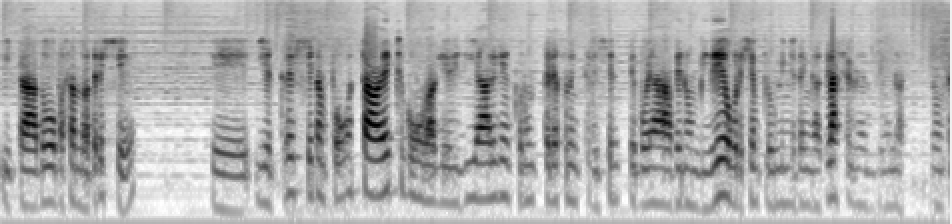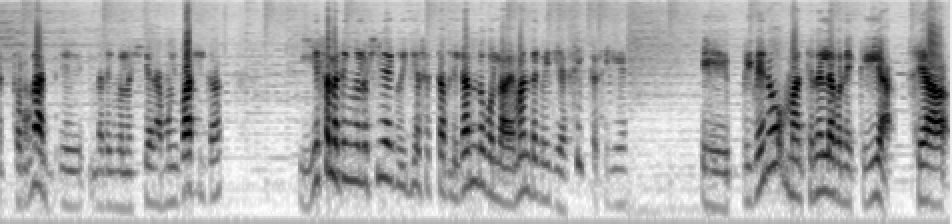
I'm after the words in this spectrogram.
y estaba todo pasando a 3G. Eh, y el 3G tampoco estaba hecho como para que hoy día alguien con un teléfono inteligente pueda ver un video, por ejemplo, un niño tenga clases en, un sector rural. la tecnología era muy básica y esa es la tecnología que hoy día se está aplicando con la demanda que hoy día existe. Así que, primero, mantener la conectividad, sea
